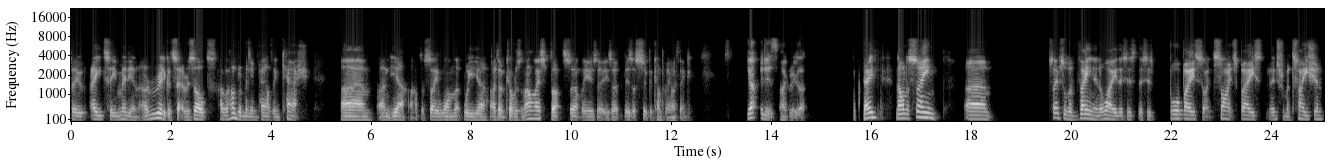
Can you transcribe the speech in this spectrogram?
to 80 million. A really good set of results. Have 100 million pounds in cash. Um, and yeah, I have to say one that we uh, I don't cover as an analyst, but certainly is a is a is a super company, I think. Yeah, it is. I agree with that. Okay. Now on the same um, same sort of vein in a way, this is this is broad based, science based instrumentation,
